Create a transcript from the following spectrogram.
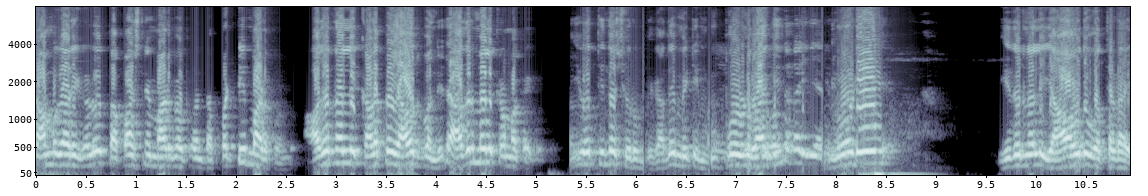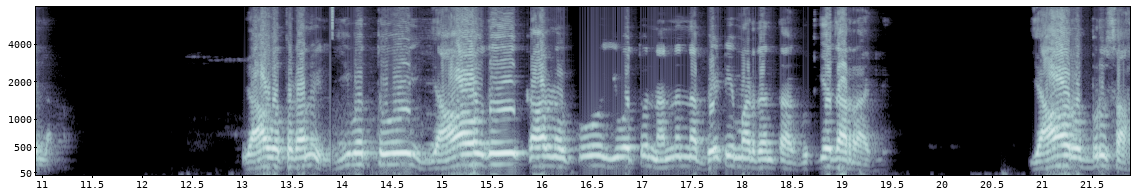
ಕಾಮಗಾರಿಗಳು ತಪಾಸಣೆ ಮಾಡಬೇಕು ಅಂತ ಪಟ್ಟಿ ಮಾಡಿಕೊಂಡು ಅದರಲ್ಲಿ ಕಳಪೆ ಯಾವ್ದು ಬಂದಿದೆ ಅದ್ರ ಮೇಲೆ ಕ್ರಮ ಕೈಗೊಳ್ಳಿ. ಇವತ್ತಿಂದ ಶುರು ಅದೇ ಮೀಟಿಂಗ್ ಸಂಪೂರ್ಣವಾಗಿ ನೋಡಿ ಇದರಲ್ಲಿ ಯಾವುದು ಒತ್ತಡ ಇಲ್ಲ. ಯಾವ ಒತ್ತಡನೂ ಇಲ್ಲ. ಇವತ್ತು ಯಾವುದೇ ಕಾರಣಕ್ಕೂ ಇವತ್ತು ನನ್ನನ್ನ ಭೇಟಿ ಮಾಡಿದಂತ ಗುತ್ತಿಗೆದಾರರಾಗ್ಲಿ ಯಾರೊಬ್ರು ಸಹ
